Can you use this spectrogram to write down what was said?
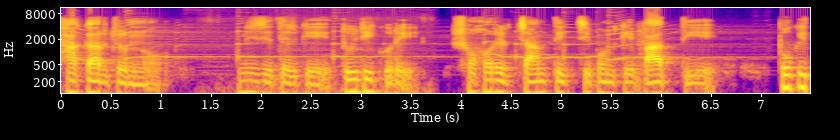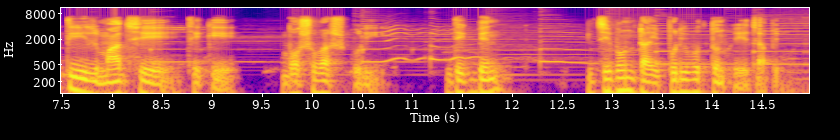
থাকার জন্য নিজেদেরকে তৈরি করে শহরের যান্ত্রিক জীবনকে বাদ দিয়ে প্রকৃতির মাঝে থেকে বসবাস করি। দেখবেন জীবনটাই পরিবর্তন হয়ে যাবে।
